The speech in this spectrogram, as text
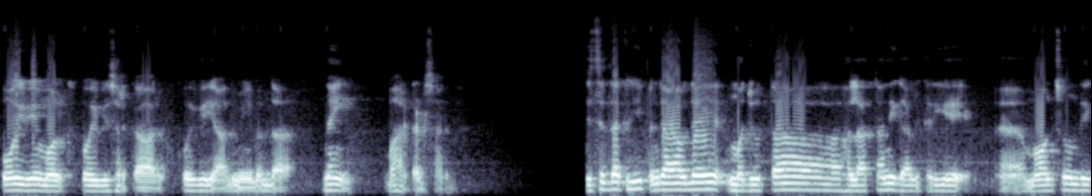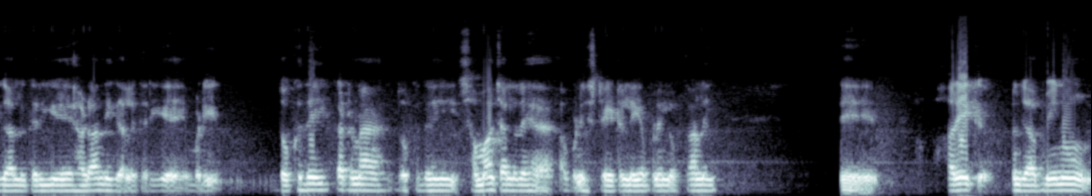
ਕੋਈ ਵੀ ਮੁਲਕ, ਕੋਈ ਵੀ ਸਰਕਾਰ, ਕੋਈ ਵੀ ਆਦਮੀ, ਬੰਦਾ ਨਹੀਂ ਬਾਹਰ ਕੱਢ ਸਕਦਾ ਜਿੱਥੇ ਤੱਕ ਜੀ ਪੰਜਾਬ ਦੇ ਮੌਜੂਦਾ ਹਾਲਾਤਾਂ ਦੀ ਗੱਲ ਕਰੀਏ ਮੌਨਸੂਨ ਦੀ ਗੱਲ ਕਰੀਏ, ਹੜ੍ਹਾਂ ਦੀ ਗੱਲ ਕਰੀਏ, ਬੜੀ ਦੁਖਦਾਈ ਘਟਨਾ ਹੈ, ਦੁਖਦਾਈ ਸਮਾਂ ਚੱਲ ਰਿਹਾ ਹੈ ਆਪਣੀ ਸਟੇਟ ਲਈ, ਆਪਣੇ ਲੋਕਾਂ ਲਈ। ਤੇ ਹਰੇਕ ਪੰਜਾਬੀ ਨੂੰ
